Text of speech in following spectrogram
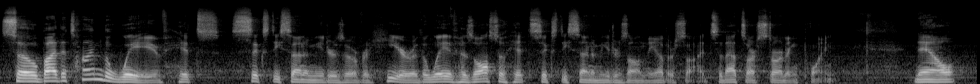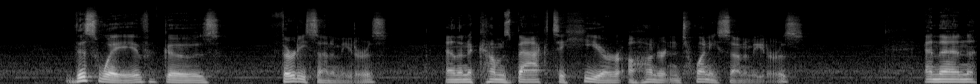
So by the time the wave hits 60 centimeters over here, the wave has also hit 60 centimeters on the other side. So that's our starting point. Now, this wave goes 30 centimeters, and then it comes back to here 120 centimeters. And then,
